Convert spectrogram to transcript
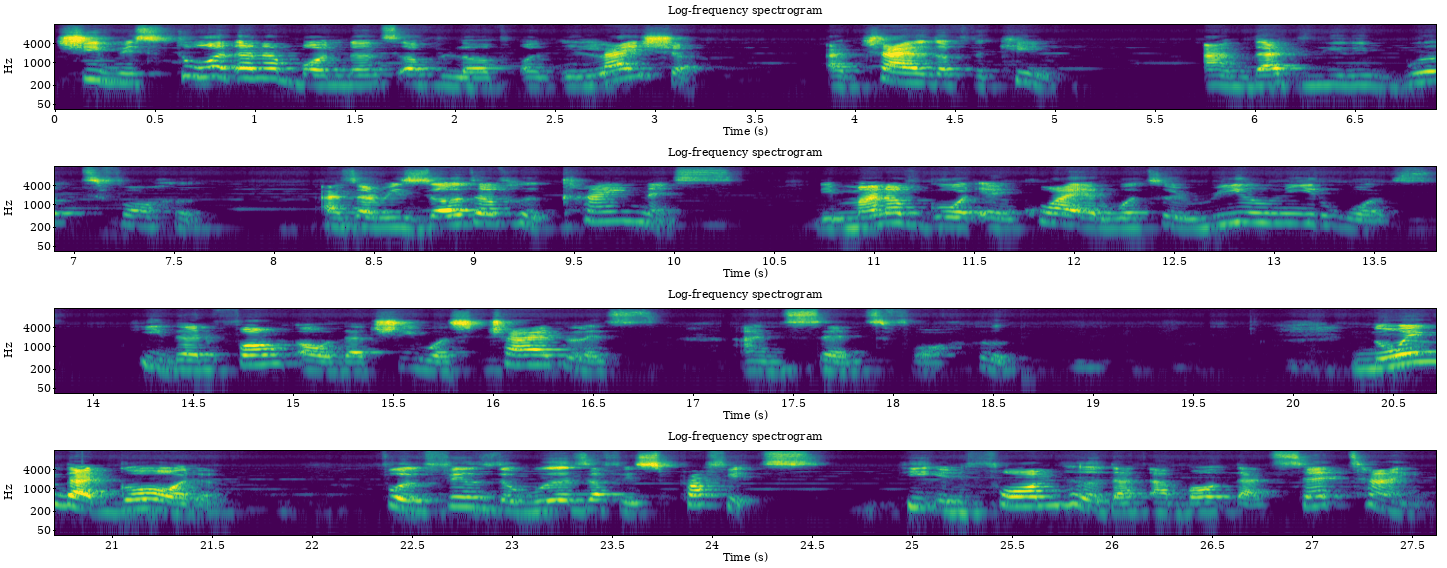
She bestowed an abundance of love on Elisha, a child of the king, and that really worked for her. As a result of her kindness, the man of God inquired what her real need was. He then found out that she was childless and sent for her. Knowing that God fulfills the words of his prophets, he informed her that about that set time,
